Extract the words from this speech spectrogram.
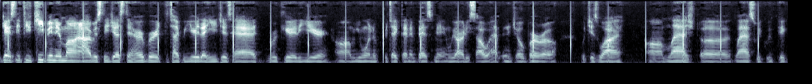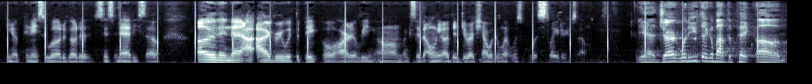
guess if you keep it in mind, obviously Justin Herbert, the type of year that he just had, rookie of the year, um, you want to protect that investment. And we already saw what happened to Joe Burrow, which is why um, last uh, last week we picked you know Penei Sewell to go to Cincinnati. So other than that, I, I agree with the pick wholeheartedly. Um, like I said, the only other direction I would have went was was Slater. So Yeah, Jerk, what do you think about the pick? Um,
